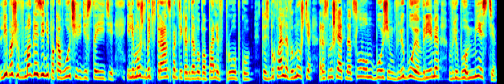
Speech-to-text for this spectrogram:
либо же в магазине, пока в очереди стоите, или, может быть, в транспорте, когда вы попали в пробку. То есть буквально вы можете размышлять над Словом Божьим в любое время, в любом месте.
